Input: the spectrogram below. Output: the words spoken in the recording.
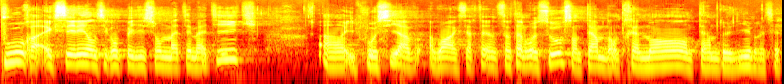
pour exceller dans ces compétitions de mathématiques, euh, il faut aussi avoir certaines, ressources en termes d'entraînement, en termes de livres, etc.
